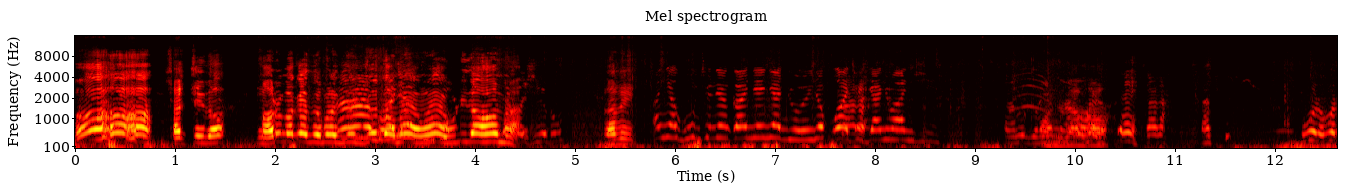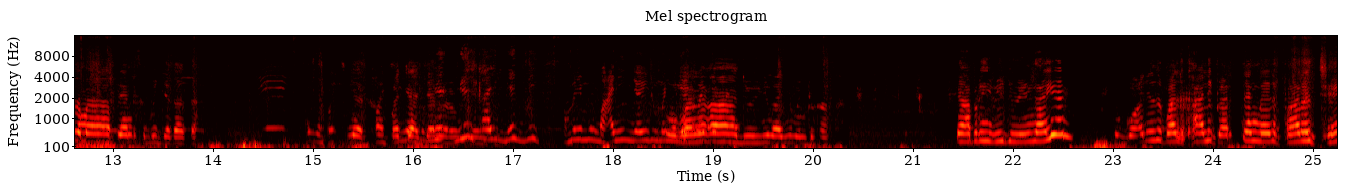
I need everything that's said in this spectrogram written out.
હા હા હા સાચી તો. મારું મગજ તો જો જો તમે હવે ઉડી જાઓ હમણાં. અરે. અહીંયા ગુંચને કાને અહીંયા જોઈને પોચ હજારની વાંચી એ કાકા બોલો બોલો મારા પેન્ટ કબી જતા હતા પચાસ હજાર અમે હું માની જઈશ મને આ જોઈની બાજુ મને કાકા. આપણી એવી જોઈને આવીએ ને તો ગોજો તો ખાલી પતંગ લઈને ફરજ છે.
